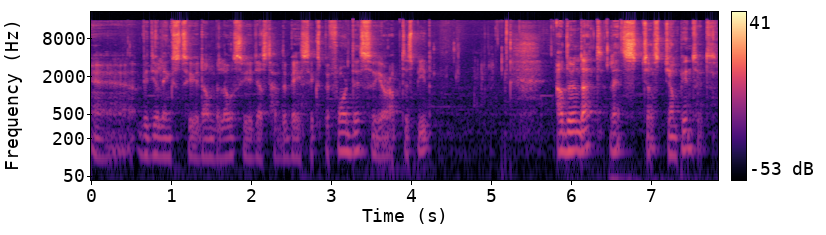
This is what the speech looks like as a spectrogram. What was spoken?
uh, video links to you down below so you just have the basics before this so you're up to speed. Other than that, let's just jump into it.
